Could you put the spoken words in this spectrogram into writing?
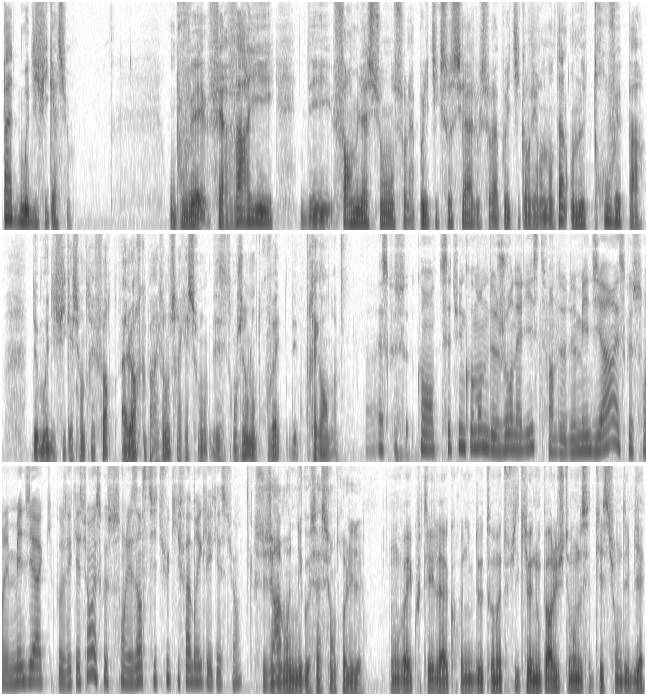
pas de modification. On pouvait faire varier des formulations sur la politique sociale ou sur la politique environnementale, on ne trouvait pas de modifications très fortes, alors que par exemple sur la question des étrangers, on en trouvait des très grandes. Est-ce que quand c'est une commande de journalistes, enfin de, de médias, est-ce que ce sont les médias qui posent les questions Est-ce que ce sont les instituts qui fabriquent les questions? C'est généralement une négociation entre les deux. On va écouter la chronique de Thomas tout de suite qui va nous parler justement de cette question des biais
